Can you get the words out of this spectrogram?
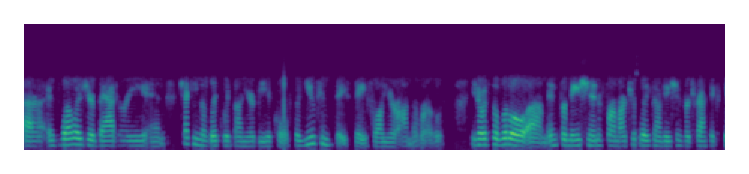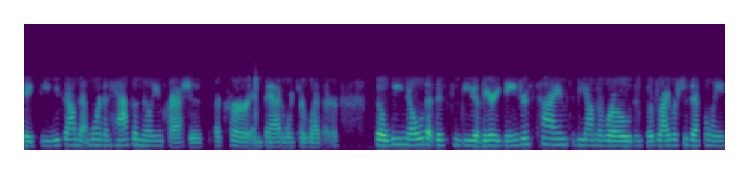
uh, as well as your battery and checking the liquids on your vehicle so you can stay safe while you're on the road. You know, it's a little um, information from our AAA Foundation for Traffic Safety. We found that more than half a million crashes occur in bad winter weather. So we know that this can be a very dangerous time to be on the road, and so drivers should definitely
